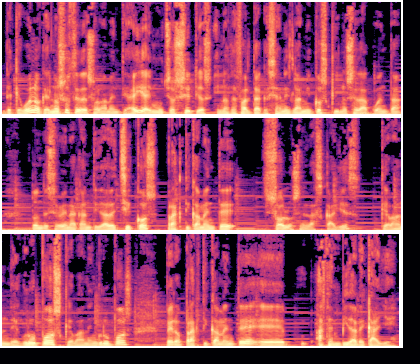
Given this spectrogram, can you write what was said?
de que bueno, que no sucede solamente ahí, hay muchos sitios y no hace falta que sean islámicos que uno se da cuenta donde se ven a cantidad de chicos prácticamente solos en las calles, que van de grupos, que van en grupos, pero prácticamente eh, hacen vida de calle.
